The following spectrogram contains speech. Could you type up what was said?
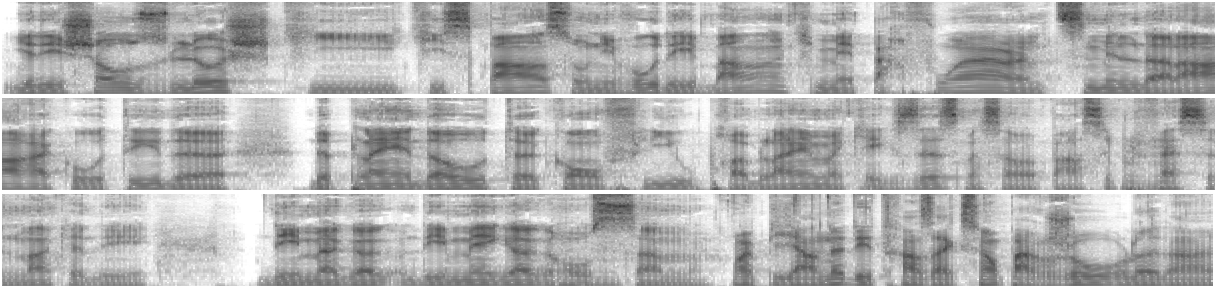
il y a des choses louches qui, qui se passent au niveau des banques, mais parfois un petit 1000 dollars à côté de, de plein d'autres conflits ou problèmes qui existent, mais ça va passer plus mhm. facilement que des, des méga, des méga grosses mhm. sommes. Ouais, puis il y en a des transactions par jour là, dans,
